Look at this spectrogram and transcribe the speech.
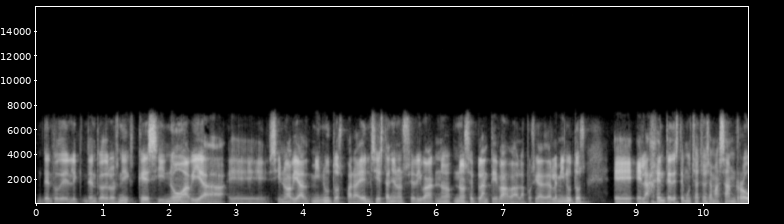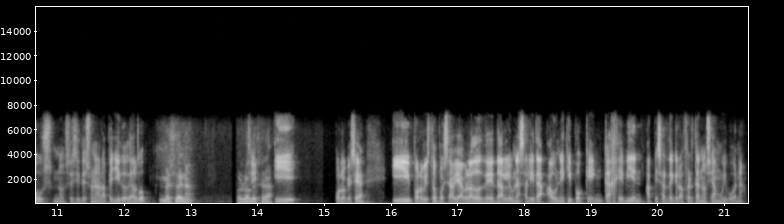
dentro de, dentro de los Knicks que si no había eh, si no había minutos para él, si este año no se iba, no, no se planteaba la posibilidad de darle minutos, eh, el agente de este muchacho se llama Sam Rose, no sé si te suena el apellido de algo. Me suena, por lo que será. Y por lo que sea, y por lo visto pues se había hablado de darle una salida a un equipo que encaje bien a pesar de que la oferta no sea muy buena.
